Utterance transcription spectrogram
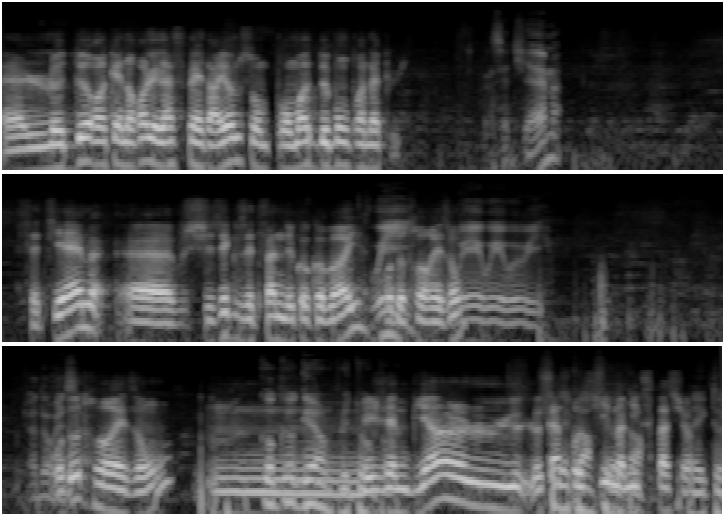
Euh, le 2 Rock'n'Roll et l'As Planétarium sont pour moi deux bons points d'appui. La septième. Septième, euh, je sais que vous êtes fan de Coco Boy Oui. pour d'autres raisons. Oui, oui, oui, oui. Pour d'autres raisons. hum, Coco Girl, plutôt. Mais j'aime bien le, le Je suis 4 d'accord, je aussi, ma mix passion. Avec toi.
